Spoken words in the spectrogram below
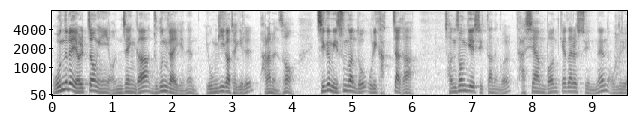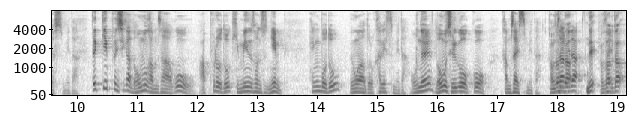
오늘의 열정이 언젠가 누군가에게는 용기가 되기를 바라면서 지금 이 순간도 우리 각자가 전성기일 수 있다는 걸 다시 한번 깨달을 수 있는 오늘이었습니다. 뜻깊은 시간 너무 감사하고 앞으로도 김민우 선수님 행보도 응원하도록 하겠습니다. 오늘 너무 즐거웠고 감사했습니다. 감사합니다. 네, 감사합니다.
